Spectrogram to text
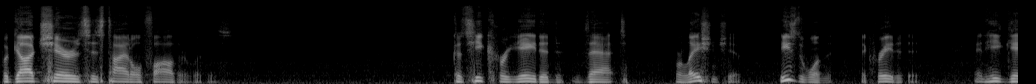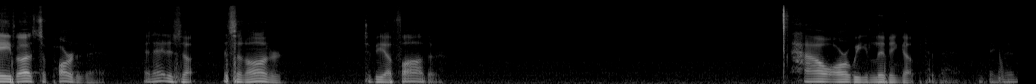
But God shares his title Father with us. Because he created that relationship. He's the one that, that created it. And he gave us a part of that. And that is a, it's an honor to be a father. How are we living up to that? Amen.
